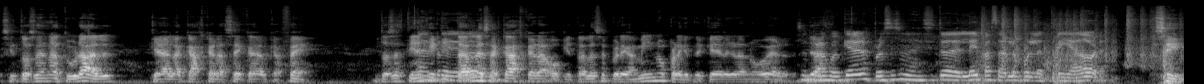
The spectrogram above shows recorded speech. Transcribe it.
Si tú haces natural, queda la cáscara seca del café. Entonces tienes que Alrededor. quitarle esa cáscara o quitarle ese pergamino para que te quede el grano verde. O sea, para cualquiera de los procesos necesito de ley pasarlo por la trilladora. Sí,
